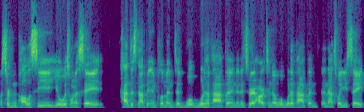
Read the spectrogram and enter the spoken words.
a certain policy, you always want to say had this not been implemented, what would have happened? And it's very hard to know what would have happened. And that's why you say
